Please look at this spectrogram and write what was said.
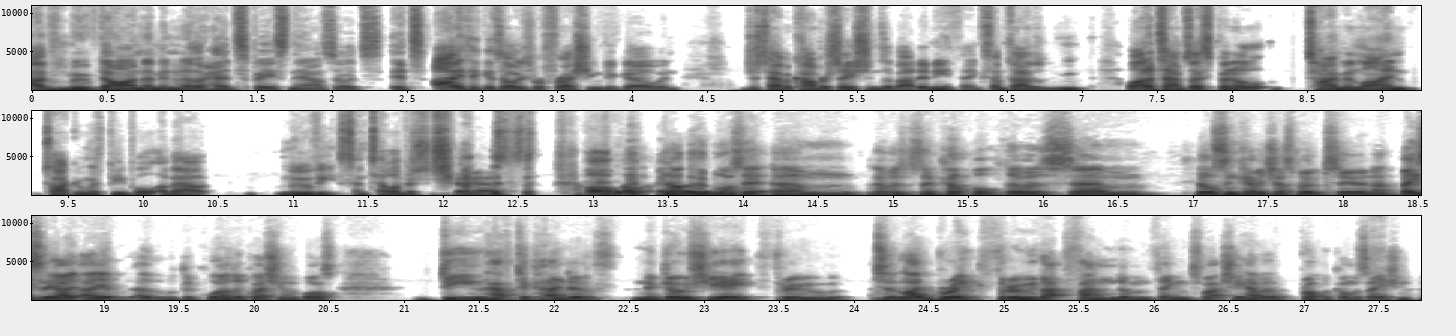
i've moved on. I'm in another headspace now. So it's it's i think it's always refreshing to go and just have a conversations about anything. Sometimes, a lot of times, I spend a time in line talking with people about movies and television shows. Yeah. oh well, no, who was it? Um, there was a couple. There was um, Bill Sienkiewicz I spoke to, and I, basically, I, I uh, the, one of the questions was, do you have to kind of negotiate through to like break through that fandom thing to actually have a proper conversation?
